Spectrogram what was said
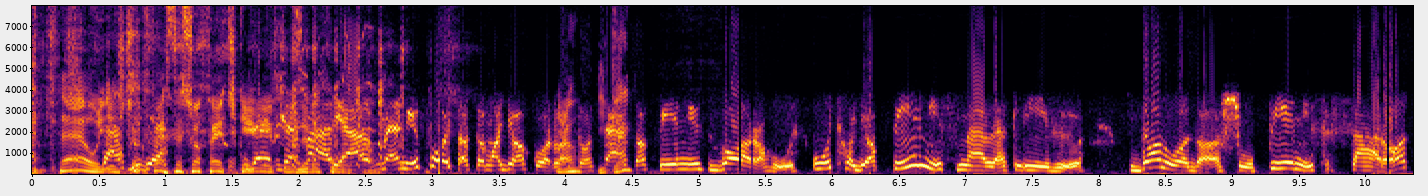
Dehogy is, Tehát csak feszes a fecské De, de várjál, mert én folytatom a gyakorlatot. Ja, Tehát igen. a pénisz balra húz. Úgy, hogy a pénisz mellett lévő baloldalsó pénisz szárat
